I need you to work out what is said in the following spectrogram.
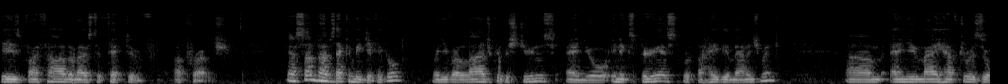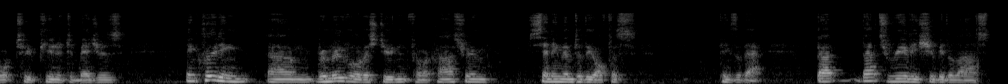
is by far the most effective approach. Now sometimes that can be difficult when you've got a large group of students and you're inexperienced with behaviour management um, and you may have to resort to punitive measures, including um, removal of a student from a classroom, sending them to the office, things like that. But that's really should be the last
